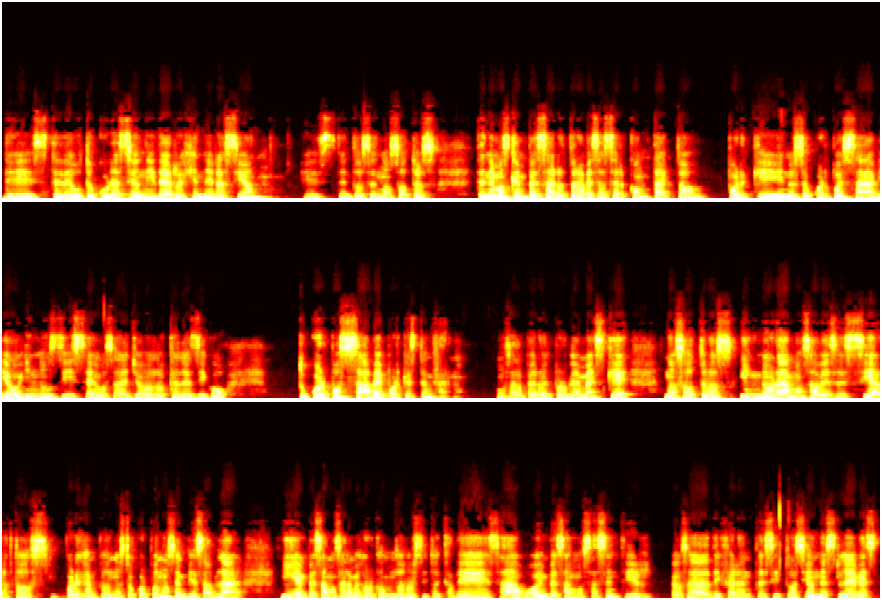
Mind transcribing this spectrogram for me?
de, este, de autocuración y de regeneración. Este, entonces nosotros tenemos que empezar otra vez a hacer contacto porque nuestro cuerpo es sabio y nos dice, o sea, yo lo que les digo, tu cuerpo sabe por qué está enfermo. O sea, pero el problema es que nosotros ignoramos a veces ciertos, por ejemplo, nuestro cuerpo nos empieza a hablar y empezamos a lo mejor con un dolorcito de cabeza o empezamos a sentir, o sea, diferentes situaciones leves.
